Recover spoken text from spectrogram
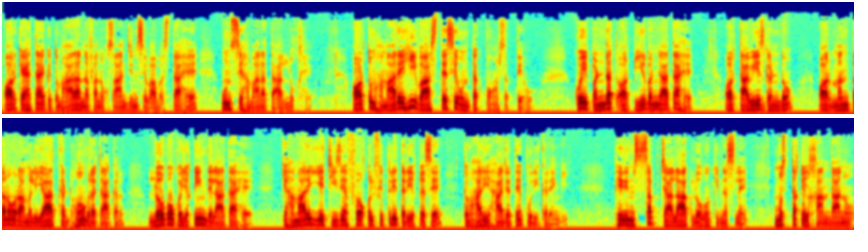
اور کہتا ہے کہ تمہارا نفع نقصان جن سے وابستہ ہے، ان سے ہمارا تعلق ہے اور تم ہمارے ہی واسطے سے ان تک پہنچ سکتے ہو۔ کوئی پنڈت اور پیر بن جاتا ہے اور تعویز گنڈوں اور منتروں اور عملیات کا ڈھونگ رچا کر لوگوں کو یقین دلاتا ہے کہ ہماری یہ چیزیں فوق الفطری طریقے سے تمہاری حاجتیں پوری کریں گی۔ پھر ان سب چالاک لوگوں کی نسلیں مستقل خاندانوں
